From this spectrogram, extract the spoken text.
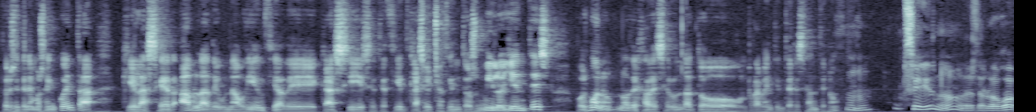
pero si tenemos en cuenta que la SER habla de una audiencia de casi 700, casi 800.000 oyentes, pues bueno, no deja de ser un dato realmente interesante, ¿no? Uh -huh. Sí, no, desde luego.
